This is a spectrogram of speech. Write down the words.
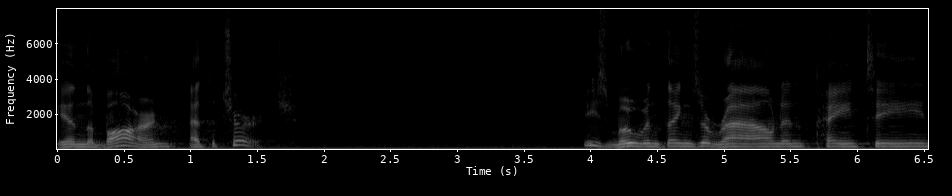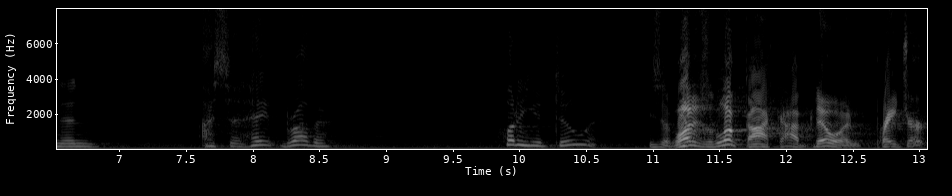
in the barn at the church. He's moving things around and painting. And I said, Hey, brother, what are you doing? He said, What does it look like I'm doing, preacher?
